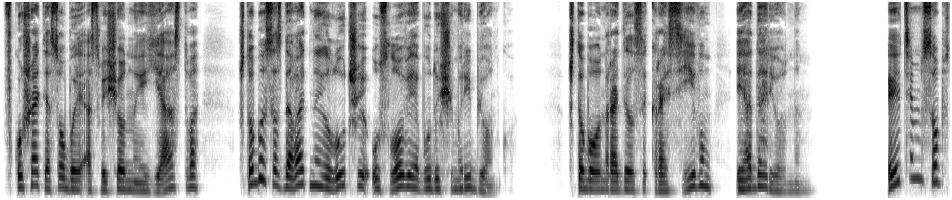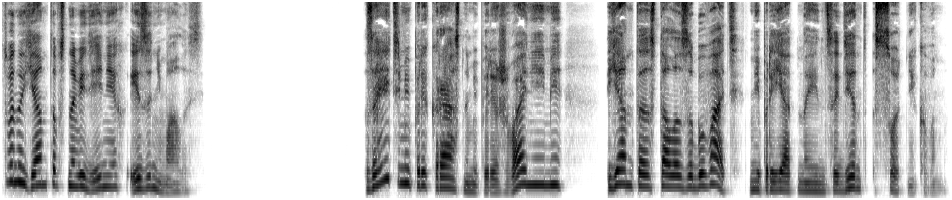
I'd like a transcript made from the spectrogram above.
вкушать особые освещенные яства, чтобы создавать наилучшие условия будущему ребенку, чтобы он родился красивым и одаренным. Этим, собственно, Янта в сновидениях и занималась. За этими прекрасными переживаниями Янта стала забывать неприятный инцидент с Сотниковым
